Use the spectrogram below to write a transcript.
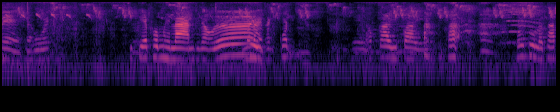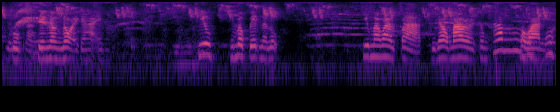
แม่แต่โอ้ยสิเปียพรมให้ลานพี่น้องเอ้มันยไหนทั้งกดเอาไก่ไปใช้โทรทัศน์อยู่ปลุกขายเสียงน้องหน่อยก็หายไปคิวเห็นบอกเป็ดนะลูก คิวมาบ้านปากพี่น้องมาคำค่ำๆเมื่อวานโอ้ย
